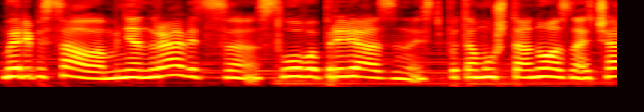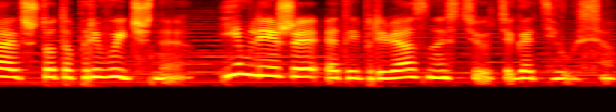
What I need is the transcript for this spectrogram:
Мэри писала, «Мне нравится слово «привязанность», потому что оно означает что-то привычное». Им ли же этой привязанностью тяготился.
